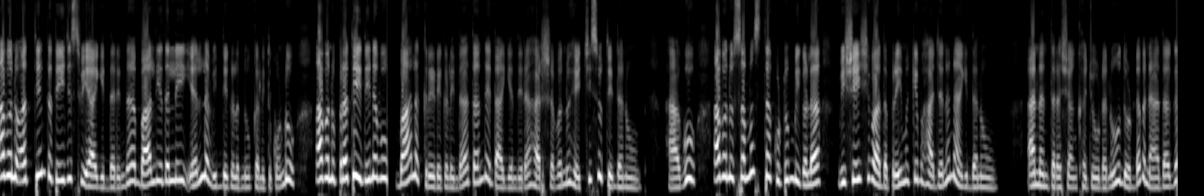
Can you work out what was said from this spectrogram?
ಅವನು ಅತ್ಯಂತ ತೇಜಸ್ವಿಯಾಗಿದ್ದರಿಂದ ಬಾಲ್ಯದಲ್ಲಿ ಎಲ್ಲ ವಿದ್ಯೆಗಳನ್ನು ಕಲಿತುಕೊಂಡು ಅವನು ಪ್ರತಿದಿನವೂ ಬಾಲಕ್ರೀಡೆಗಳಿಂದ ತಂದೆ ತಾಯಿಯಂದಿರ ಹರ್ಷವನ್ನು ಹೆಚ್ಚಿಸುತ್ತಿದ್ದನು. ಹಾಗೂ ಅವನು ಸಮಸ್ತ ಕುಟುಂಬಿಗಳ ವಿಶೇಷವಾದ ಪ್ರೇಮಕ್ಕೆ ಭಾಜನನಾಗಿದ್ದನು. ಅನಂತರ ಶಂಖಚೂಡನು ದೊಡ್ಡವನಾದಾಗ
